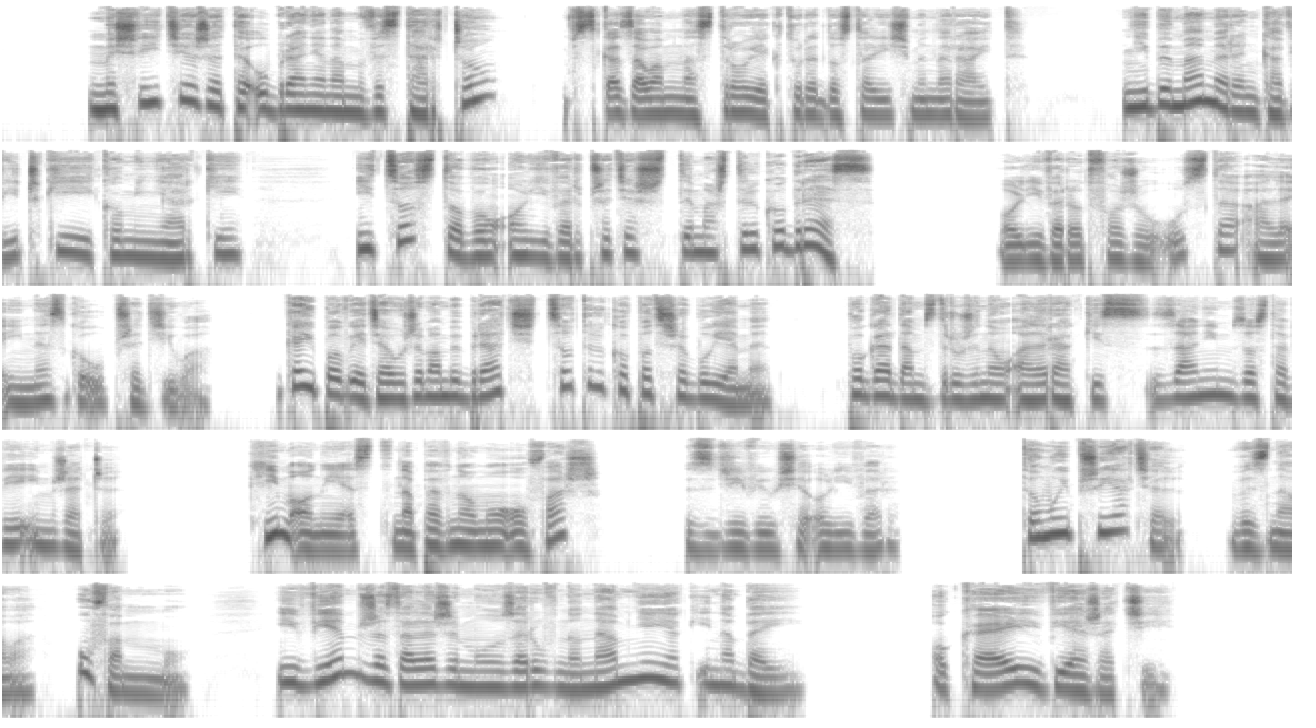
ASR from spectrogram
Myślicie, że te ubrania nam wystarczą? Wskazałam na stroje, które dostaliśmy na rajd. Niby mamy rękawiczki i kominiarki. I co z tobą, Oliver? Przecież ty masz tylko dres. Oliver otworzył usta, ale Ines go uprzedziła. Kej powiedział, że mamy brać, co tylko potrzebujemy. Pogadam z drużyną Alrakis, zanim zostawię im rzeczy. Kim on jest? Na pewno mu ufasz? Zdziwił się Oliver. To mój przyjaciel, wyznała. Ufam mu. I wiem, że zależy mu zarówno na mnie, jak i na Bey. Okej, okay, wierzę ci.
